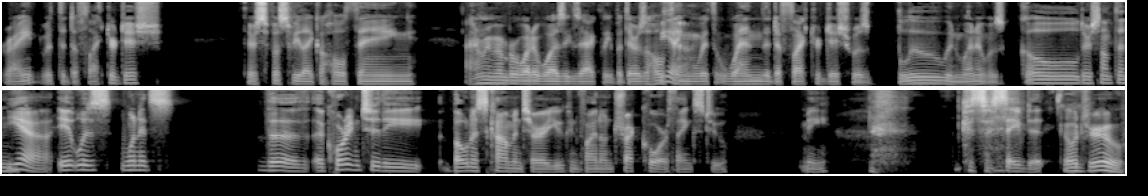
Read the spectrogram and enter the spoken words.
right? With the deflector dish, there's supposed to be like a whole thing. I don't remember what it was exactly, but there was a whole Yeah. thing with when the deflector dish was blue and when it was gold or something. Yeah, it was when it's the according to the bonus commentary you can find on Trek Core, thanks to me, because I saved it. Go Drew.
